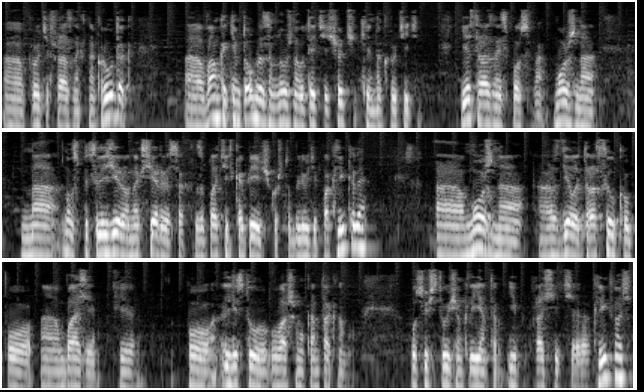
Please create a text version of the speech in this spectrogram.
э, против разных накруток, а, вам каким-то образом нужно вот эти счетчики накрутить. Есть разные способы. Можно на ну, в специализированных сервисах заплатить копеечку, чтобы люди покликали. Можно сделать рассылку по базе, по листу вашему контактному по существующим клиентам и попросить э, кликнуть,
